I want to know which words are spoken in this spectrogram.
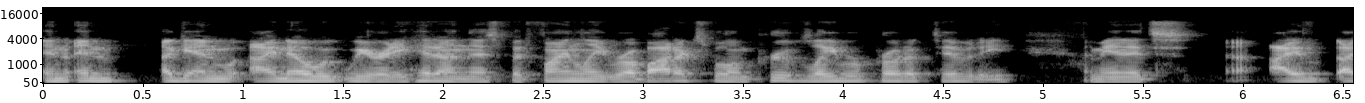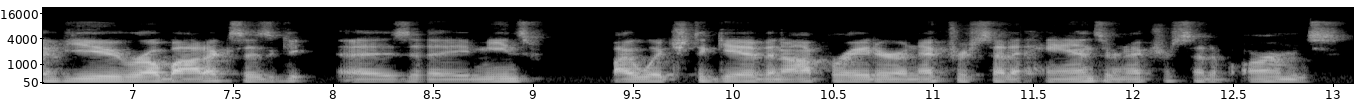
And, and again, I know we already hit on this, but finally, robotics will improve labor productivity. I mean, it's I, I view robotics as as a means by which to give an operator an extra set of hands or an extra set of arms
